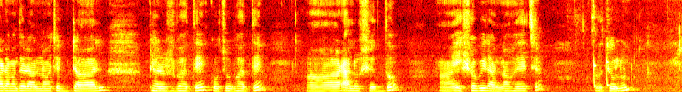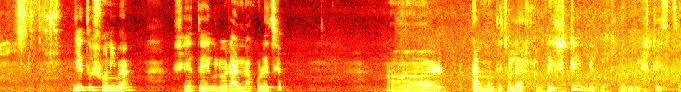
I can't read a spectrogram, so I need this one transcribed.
আর আমাদের রান্না হচ্ছে ডাল ঢেঁড়স ভাতে, কচু ভাতে আর আলু সেদ্ধ এসবই রান্না হয়েছে। তো চলুন, যেহেতু শনিবার, সেহেতু এগুলো রান্না করেছে। আর তার মধ্যে চলে আসলো বৃষ্টি, দেখুন কীভাবে বৃষ্টি এসছে।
